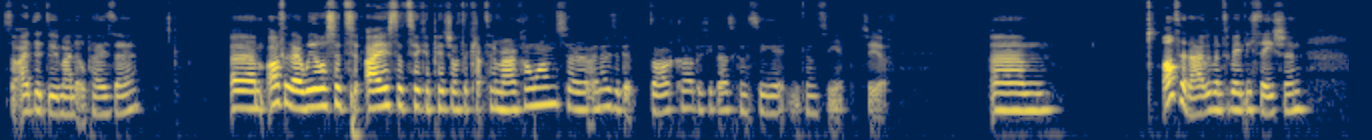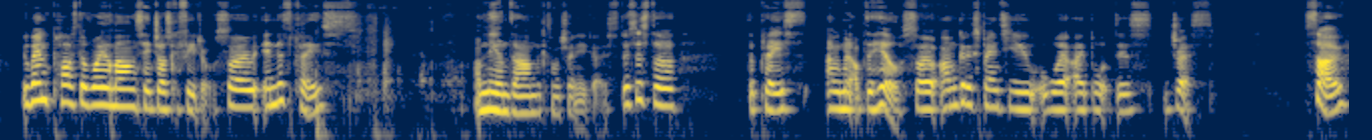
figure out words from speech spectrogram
So I did do my little pose there. Um, after that, we also I also took a picture of the Captain America one, so I know it's a bit darker, but if you guys can see it, you can see it. So yeah. Um, after that, we went to Waverley Station. We went past the Royal Mile and St. George Cathedral. So in this place, I'm kneeling down because I'm showing you guys. This is the the place and we went up the hill. So I'm going to explain to you where I bought this dress. So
